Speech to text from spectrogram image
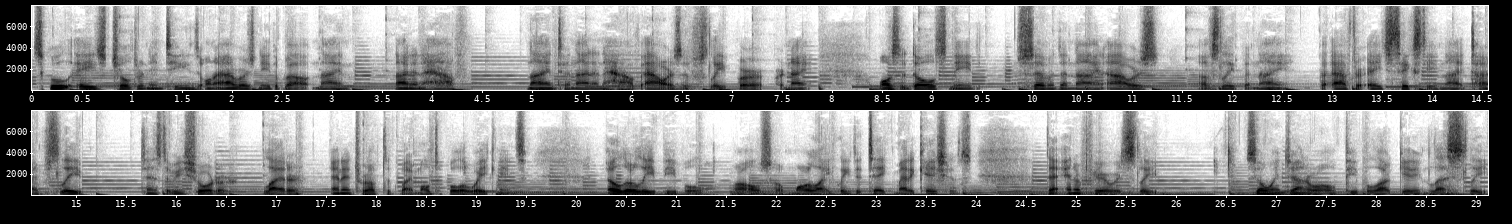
School age children and teens on average need about nine, nine and a half, nine to nine and a half hours of sleep per, per night. Most adults need seven to nine hours of sleep at night, but after age 60, nighttime sleep tends to be shorter, lighter, and interrupted by multiple awakenings. Elderly people are also more likely to take medications that interfere with sleep. So, in general, people are getting less sleep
